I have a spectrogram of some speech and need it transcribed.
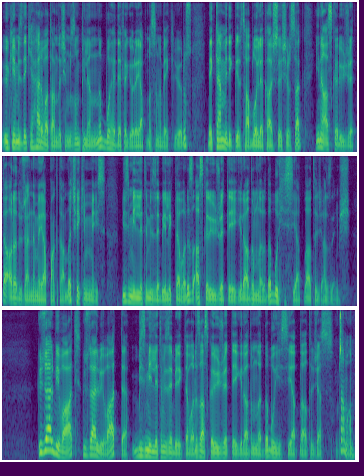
Ülkemizdeki her vatandaşımızın planını bu hedefe göre yapmasını bekliyoruz. Beklenmedik bir tabloyla karşılaşırsak yine asgari ücrette ara düzenleme yapmaktan da çekinmeyiz. Biz milletimizle birlikte varız, asgari ücretle ilgili adımları da bu hissiyatla atacağız demiş. Güzel bir vaat, güzel bir vaat de biz milletimizle birlikte varız, asgari ücretle ilgili adımları da bu hissiyatla atacağız. Tamam,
